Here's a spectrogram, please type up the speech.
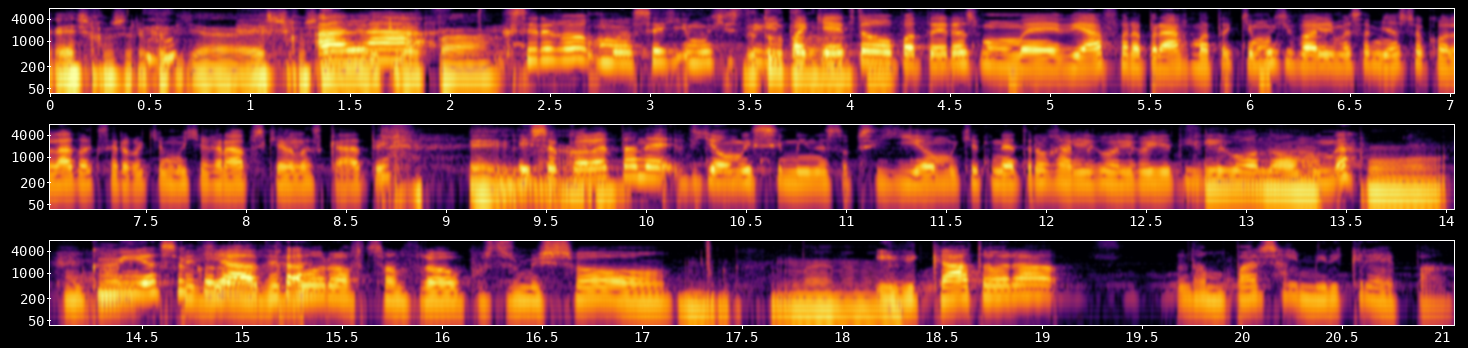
Έσχος ρε παιδιά, έσχος σαν μια Αλλά κρέπα. ξέρω εγώ, μας έχει, μου έχει Δεν στείλει το καταλαβαίνω πακέτο αυτό. ο πατέρας μου με διάφορα πράγματα και μου έχει βάλει μέσα μια σοκολάτα, ξέρω εγώ, και μου είχε γράψει κιόλα κάτι. Έλα. Η σοκολάτα ήταν δυόμιση μήνες στο ψυγείο μου και την έτρωγα λίγο-λίγο γιατί λιγωνόμουν. Να πω. Μου κάνει, Μία Παιδιά, σοκολάτα. δεν μπορώ αυτούς τους ανθρώπους, τους μισώ. Ναι, ναι, ναι. Ειδικά τώρα να μου πάρεις αλμυρή κρέπα.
